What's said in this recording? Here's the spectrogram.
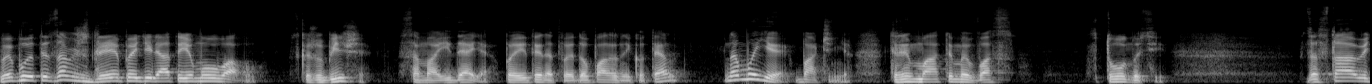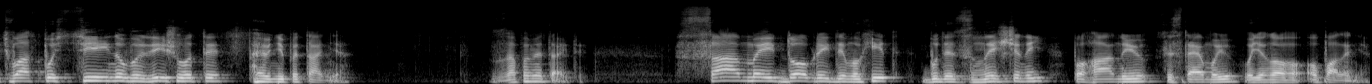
Ви будете завжди приділяти йому увагу. Скажу більше, сама ідея перейти на твердопаливний котел, на моє бачення, триматиме вас в тонусі, заставить вас постійно вирішувати певні питання. Запам'ятайте, самий добрий димохід буде знищений поганою системою водяного опалення.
